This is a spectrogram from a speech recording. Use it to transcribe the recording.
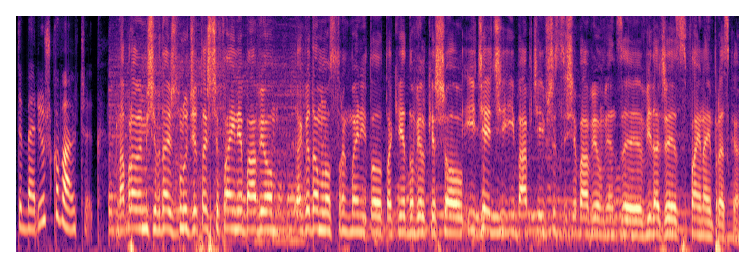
Tyberiusz Kowalczyk. Naprawdę mi się wydaje, że ludzie też się fajnie bawią. Jak wiadomo, no Strongmeni to takie jedno wielkie show. I dzieci, i babcie, i wszyscy się bawią, więc y, widać, że jest fajna imprezka.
